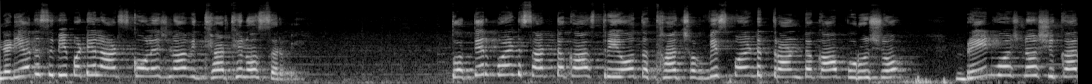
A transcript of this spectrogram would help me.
નડિયાદ સીબી પટેલ આર્ટ્સ કોલેજના વિદ્યાર્થીનો સર્વે તોતેર પોઈન્ટ સાત ટકા સ્ત્રીઓ તથા છવ્વીસ પોઈન્ટ ત્રણ ટકા પુરુષો બ્રેઇન વોશનો શિકાર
